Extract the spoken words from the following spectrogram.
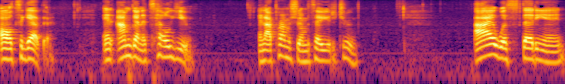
all together. And I'm going to tell you, and I promise you, I'm going to tell you the truth. I was studying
